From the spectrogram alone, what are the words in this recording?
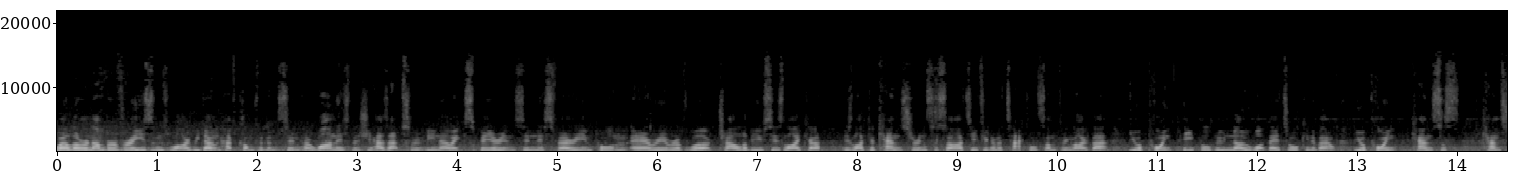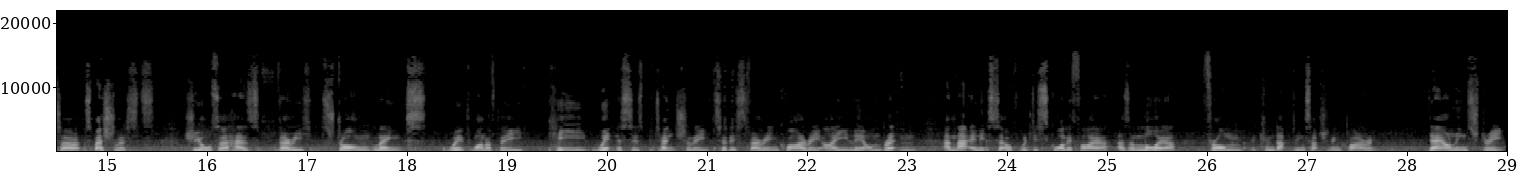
Well, there are a number of reasons why we don't have confidence in her. One is that she has absolutely no experience in this very important area of work. Child abuse is like a, is like a cancer in society. If you're going to tackle something like that, you appoint people who know what they're talking about. You appoint cancer, cancer specialists. She also has very strong links with one of the key witnesses potentially to this very inquiry, i.e., Leon Brittan, and that in itself would disqualify her as a lawyer from conducting such an inquiry. Downing Street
